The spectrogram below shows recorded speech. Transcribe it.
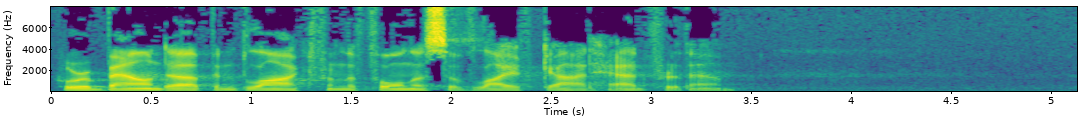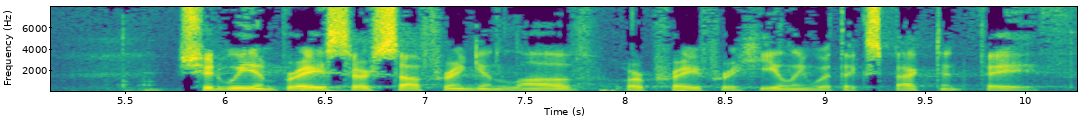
who were bound up and blocked from the fullness of life God had for them. Should we embrace our suffering in love or pray for healing with expectant faith?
